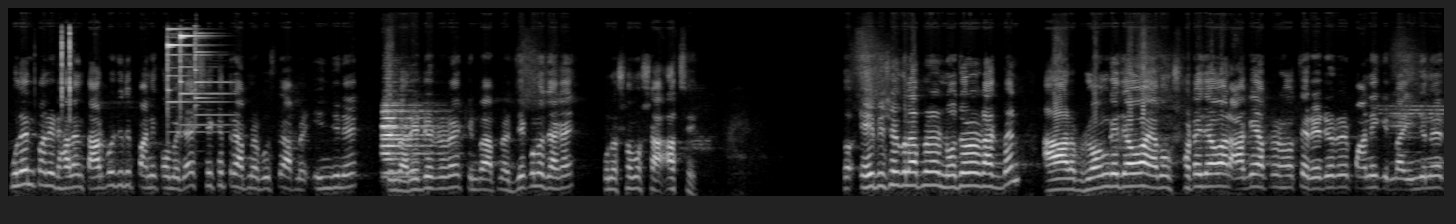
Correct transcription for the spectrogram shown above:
কুলেন্ট পানি ঢালেন, তারপর যদি পানি কমে যায়, সেক্ষেত্রে আপনার বুঝতে আপনার ইঞ্জিনে কিংবা রেডিয়েটরে কিংবা আপনার যে কোনো জায়গায় কোনো সমস্যা আছে। তো এই বিষয়গুলো আপনারা নজরে রাখবেন। আর লঙ্গে যাওয়া এবং শর্টে যাওয়ার আগে আপনারা হচ্ছে রেডিয়েটরের পানি কিংবা ইঞ্জিনের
